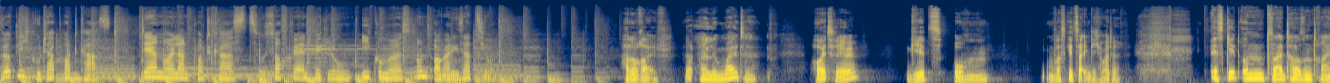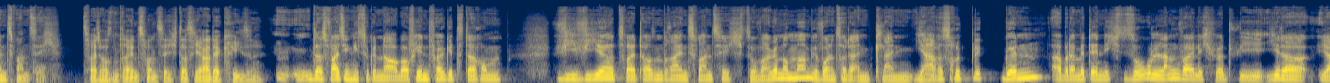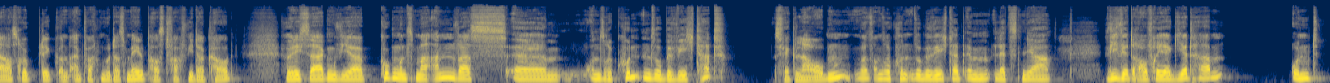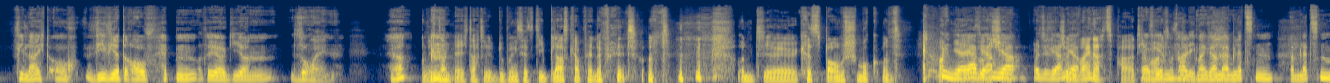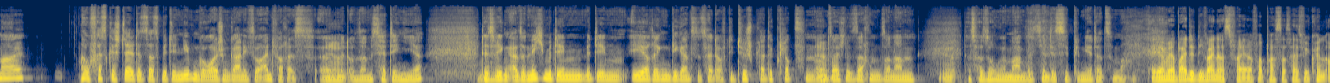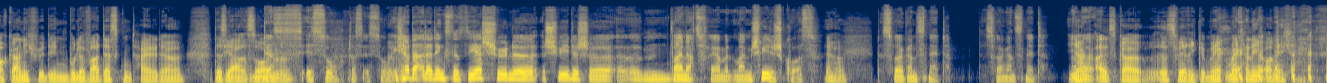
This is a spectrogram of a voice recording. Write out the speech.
Wirklich guter Podcast. Der Neuland-Podcast zu Softwareentwicklung, E-Commerce und Organisation. Hallo Ralf. Ja. Hallo Malte. Heute geht's um, um was geht's eigentlich heute? Es geht um 2023. 2023, das Jahr der Krise. Das weiß ich nicht so genau, aber auf jeden Fall geht's darum, wie wir 2023 so wahrgenommen haben. Wir wollen uns heute einen kleinen Jahresrückblick gönnen, aber damit der nicht so langweilig wird wie jeder Jahresrückblick und einfach nur das Mailpostfach wiederkaut, würde ich sagen, wir gucken uns mal an, was ähm, unsere Kunden so bewegt hat, was wir glauben, was unsere Kunden so bewegt hat im letzten Jahr, wie wir darauf reagiert haben und vielleicht auch, wie wir drauf hätten reagieren sollen. Ja? Und ich dachte, ich dachte, du bringst jetzt die Blaskapelle mit und, und äh, Christbaumschmuck und ja, ja, so wir haben schön, ja, also wir haben ja Weihnachtsparty. Auf jeden Fall. Ich meine, wir haben ja beim letzten, beim letzten Mal auch festgestellt, dass das mit den Nebengeräuschen gar nicht so einfach ist äh, ja. mit unserem Setting hier. Deswegen also nicht mit dem mit dem Ehering die ganze Zeit auf die Tischplatte klopfen ja. und solche Sachen, sondern ja. das versuchen wir mal ein bisschen disziplinierter zu machen. Wir haben ja beide die Weihnachtsfeier verpasst. Das heißt, wir können auch gar nicht für den Boulevardesken Teil der des Jahres sorgen. Das ne? ist so, das ist so. Ich hatte allerdings eine sehr schöne schwedische ähm, Weihnachtsfeier mit meinem Schwedischkurs. Ja. Das war ganz nett. Das war ganz nett. Jag Alska Sverige. Mehr, mehr kann ich auch nicht.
